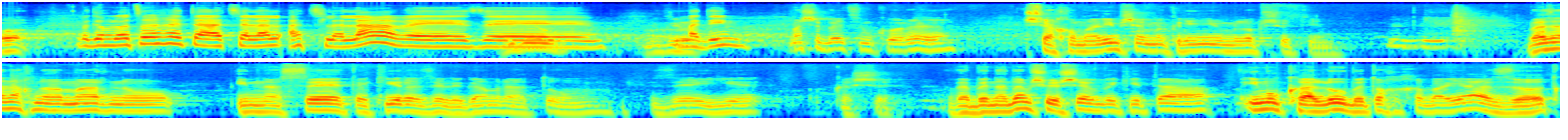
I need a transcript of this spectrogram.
אור. וגם לא צריך את ההצללה, הצללה, וזה בדיוק, בדיוק. מדהים. מה שבעצם קורה, שהחומרים שהם מקרינים הם לא פשוטים. ואז אנחנו אמרנו, אם נעשה את הקיר הזה לגמרי אטום, זה יהיה קשה. והבן אדם שיושב בכיתה, אם הוא כלוא בתוך החוויה הזאת,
